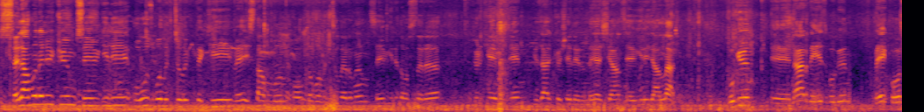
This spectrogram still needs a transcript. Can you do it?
Selamun Aleyküm sevgili Oğuz Balıkçılık'taki ve İstanbul olta balıkçılarının sevgili dostları, Türkiye'mizin güzel köşelerinde yaşayan sevgili canlar. Bugün e, neredeyiz? Bugün Beykoz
